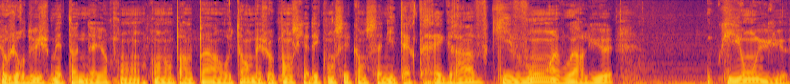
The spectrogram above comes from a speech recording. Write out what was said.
Et aujourd'hui, je m'étonne d'ailleurs qu'on n'en parle pas autant, mais je pense qu'il y a des conséquences sanitaires très graves qui vont avoir lieu qui ont eu lieu.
